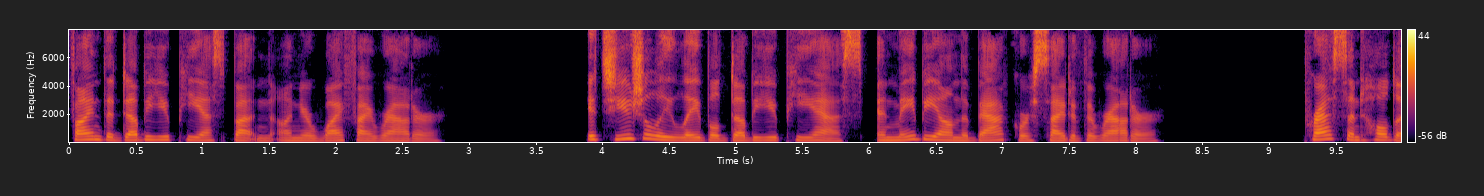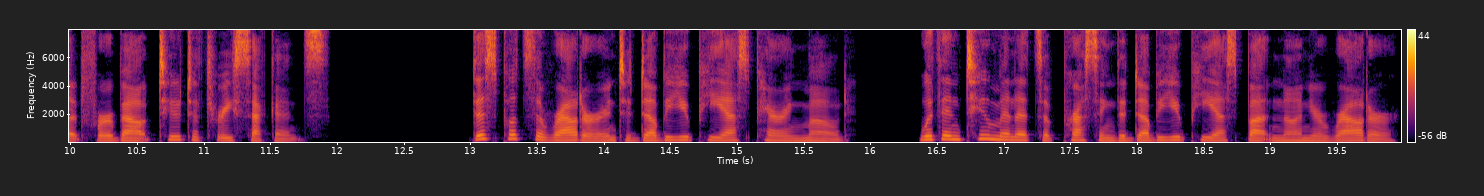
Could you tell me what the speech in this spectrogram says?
find the WPS button on your Wi-Fi router. It's usually labeled WPS and may be on the back or side of the router. Press and hold it for about 2 to 3 seconds. This puts the router into WPS pairing mode. Within 2 minutes of pressing the WPS button on your router,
